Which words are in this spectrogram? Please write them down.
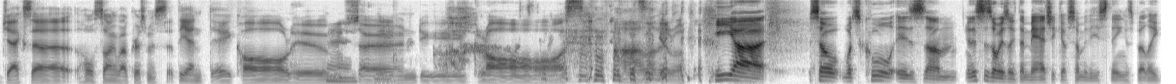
Jack's uh, whole song about Christmas at the end. They call him Sandy. Sandy Claus. I That's a love good it. one. he uh so what's cool is um and this is always like the magic of some of these things but like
